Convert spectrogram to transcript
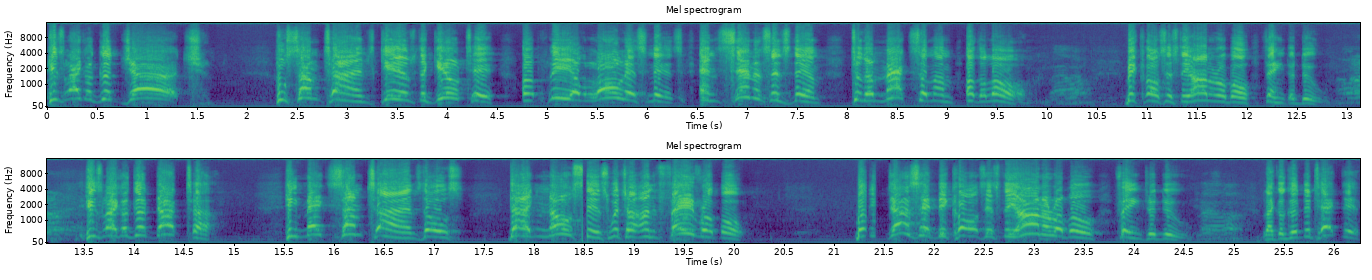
He's like a good judge who sometimes gives the guilty a plea of lawlessness and sentences them to the maximum of the law because it's the honorable thing to do. He's like a good doctor. He makes sometimes those diagnoses which are unfavorable. But he does it because it's the honorable thing to do. like a good detective.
